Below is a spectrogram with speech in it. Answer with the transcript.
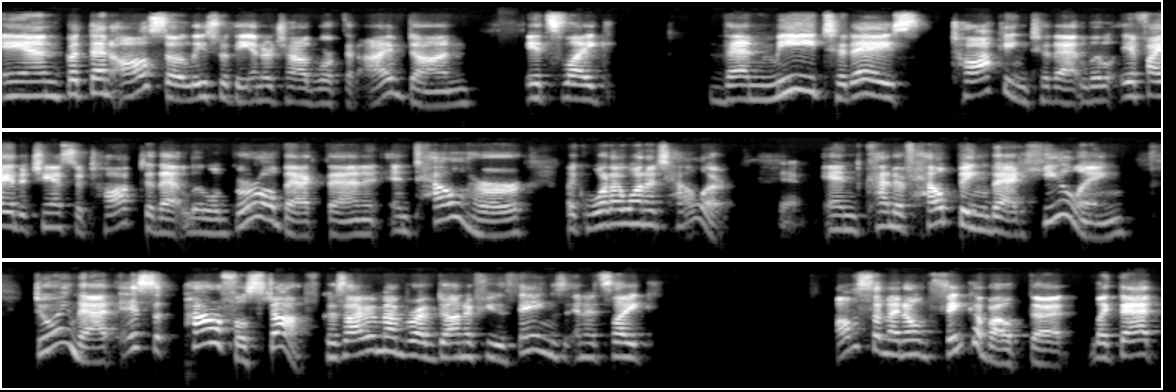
And but then also at least with the inner child work that i've done it's like then me today talking to that little if i had a chance to talk to that little girl back then and tell her like what i want to tell her Yeah. and kind of helping that healing doing that is powerful stuff because i remember i've done a few things and it's like all of a sudden i don't think about that like that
